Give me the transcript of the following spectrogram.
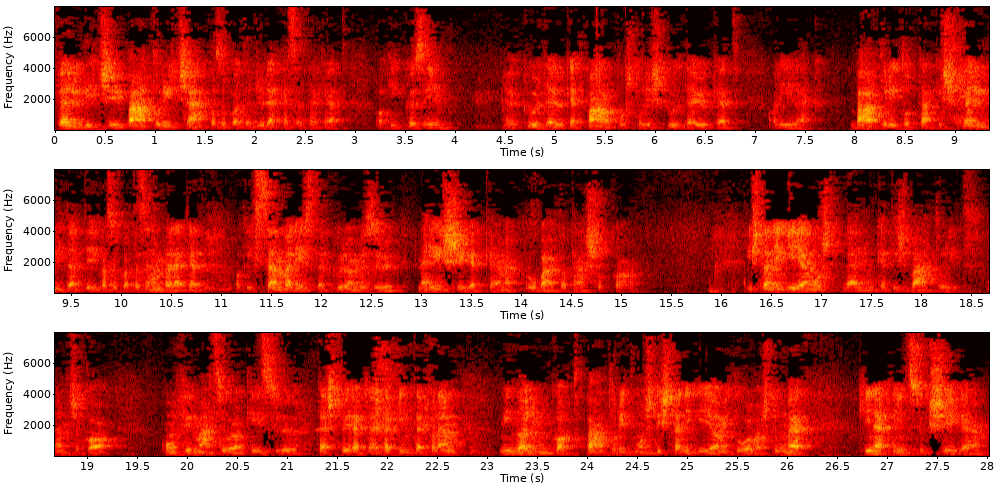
felüdítsék, bátorítsák azokat a gyülekezeteket, akik közé küldte őket Pálapostól, és küldte őket a lélek bátorították és felüdítették azokat az embereket, akik szembenéztek különböző nehézségekkel, megpróbáltatásokkal. Isten igéje most bennünket is bátorít. Nem csak a konfirmációra készülő testvérekre tekintek, hanem mindannyiunkat bátorít most Isten igéje, amit olvastunk, mert kinek nincs szüksége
